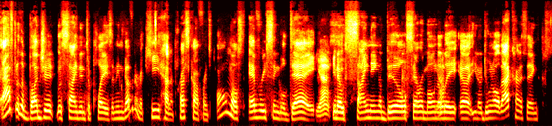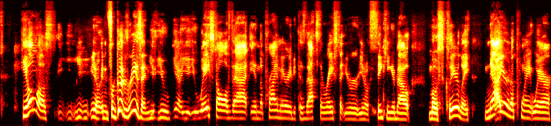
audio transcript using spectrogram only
after the budget was signed into place i mean governor mckee had a press conference almost every single day yes. you know signing a bill ceremonially uh, you know doing all that kind of thing he almost you, you know and for good reason you you you know you, you waste all of that in the primary because that's the race that you're you know thinking about most clearly now you're in a point where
